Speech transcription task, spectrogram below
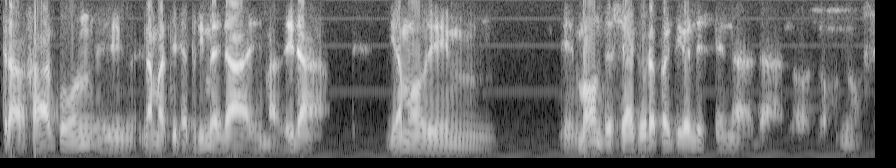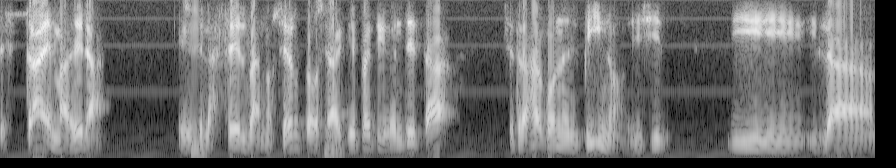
trabajaba con eh, la materia prima, era en madera, digamos, de, de, monte, o sea que ahora prácticamente se, no, no, se extrae madera de la selva, ¿no es cierto? O sea que prácticamente está se trabaja con el pino, es decir, y, la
